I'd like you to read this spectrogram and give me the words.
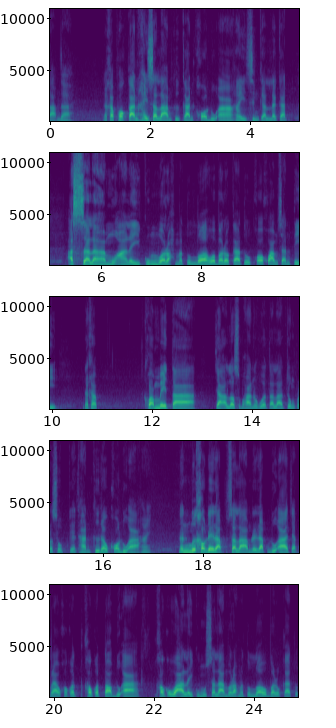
ลามได้นะครับเพราะการให้สลามคือการขอดุอาให้ซึ่งกันและกัน อัสสลามุอะลัยกุมวะราะห์มะตุลลอฮ์วะบารอกาตุขอความสันตินะครับ ความเมตตาจากอัลลอฮ์สุบฮานะฮูวะตะอาลาจงประสบแก่ท่าน คือเราขอดุอาให้ นั้นเมื่อเขาได้รับสลามได้รับดุอาจากเราเขาก็เขาก็ตอบดุอา เขาก็ว่าอะไรกุมุสลามวะเรหมตุลลอฮ์บารอกาตุ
